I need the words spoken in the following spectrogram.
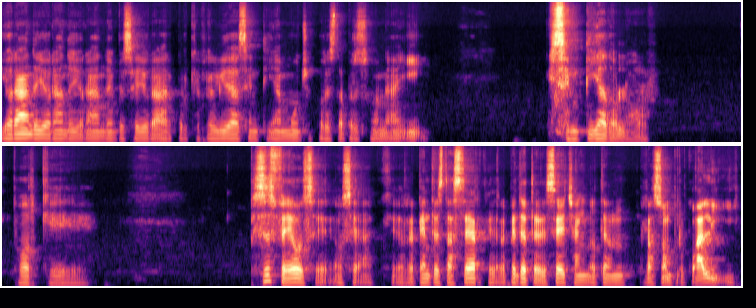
llorando, llorando, llorando, empecé a llorar porque en realidad sentía mucho por esta persona y, sentía dolor porque pues es feo, o sea, que de repente estás cerca, de repente te desechan y no te dan razón por cuál y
